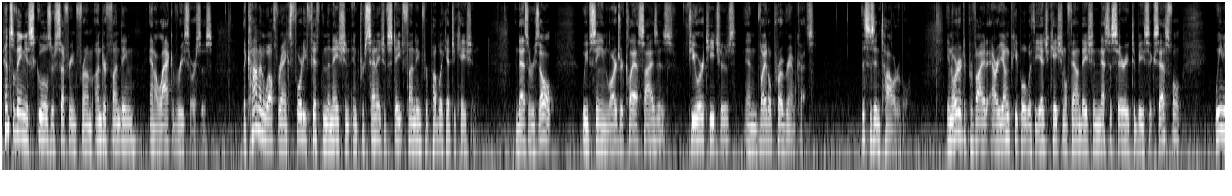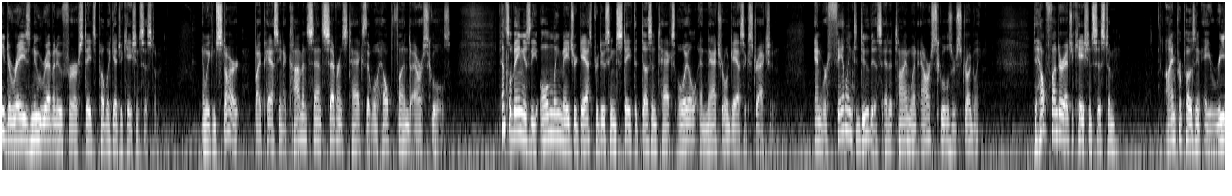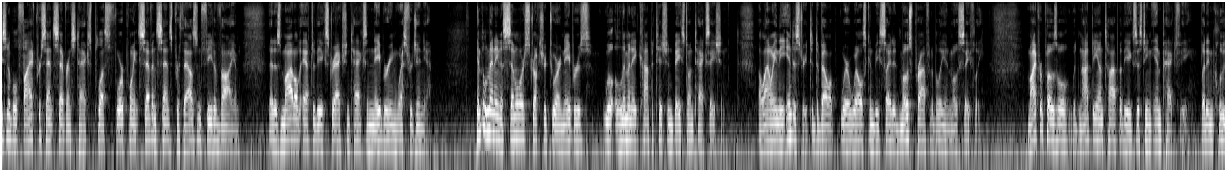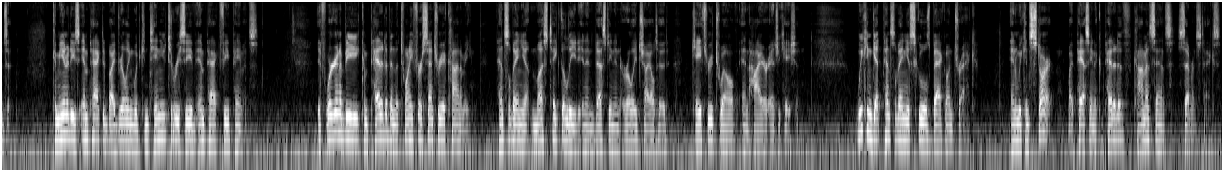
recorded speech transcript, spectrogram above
Pennsylvania schools are suffering from underfunding and a lack of resources. The Commonwealth ranks 45th in the nation in percentage of state funding for public education. And as a result, we've seen larger class sizes, fewer teachers, and vital program cuts. This is intolerable. In order to provide our young people with the educational foundation necessary to be successful, we need to raise new revenue for our state's public education system. And we can start by passing a common sense severance tax that will help fund our schools. Pennsylvania is the only major gas producing state that doesn't tax oil and natural gas extraction. And we're failing to do this at a time when our schools are struggling. To help fund our education system, I'm proposing a reasonable 5% severance tax plus 4.7 cents per thousand feet of volume that is modeled after the extraction tax in neighboring West Virginia. Implementing a similar structure to our neighbors will eliminate competition based on taxation, allowing the industry to develop where wells can be sited most profitably and most safely. My proposal would not be on top of the existing impact fee, but includes it. Communities impacted by drilling would continue to receive impact fee payments. If we're going to be competitive in the 21st century economy, Pennsylvania must take the lead in investing in early childhood, K through 12, and higher education. We can get Pennsylvania schools back on track, and we can start by passing a competitive, common sense severance tax.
